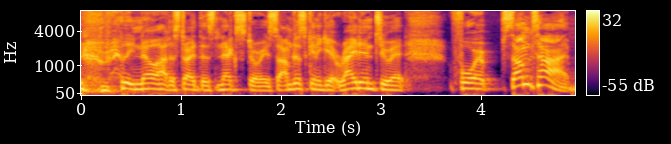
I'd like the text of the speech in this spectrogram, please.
really know how to start this next story, so I'm just going to get right into it. For some time,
